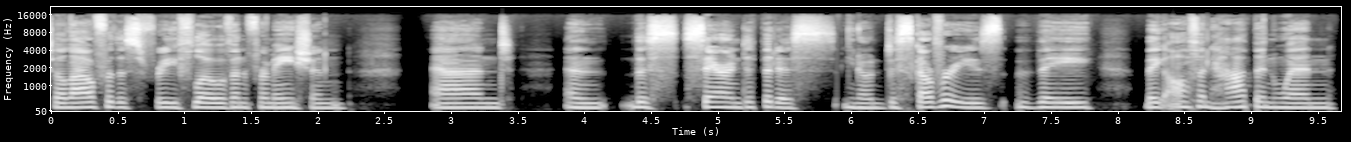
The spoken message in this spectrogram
to allow for this free flow of information and and this serendipitous, you know, discoveries, they they often happen when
